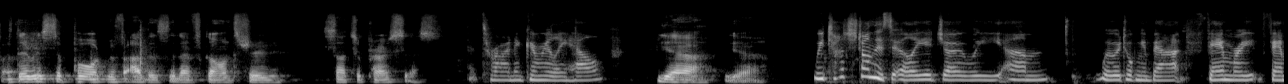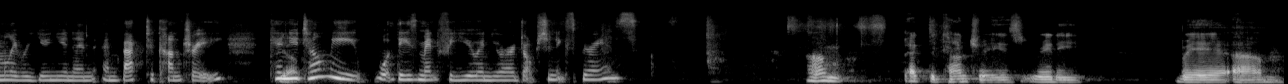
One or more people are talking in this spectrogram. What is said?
But there is support with others that have gone through such a process. That's right. It can really help. Yeah, yeah. We touched on this earlier, Joe. We um, we were talking about family family reunion and, and back to country. Can yeah. you tell me what these meant for you and your adoption experience? Um, back to country is really where um,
